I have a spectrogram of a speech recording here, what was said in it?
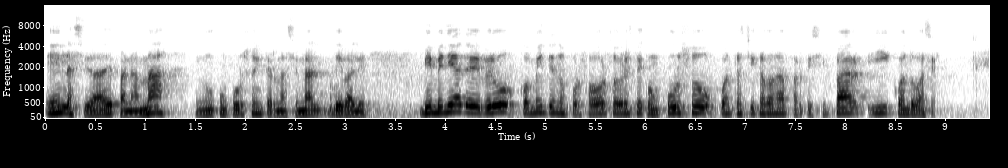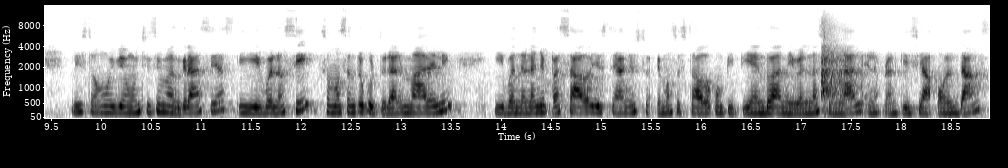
en la ciudad de Panamá en un concurso internacional de ballet. Bienvenida a TV Perú, coméntenos por favor sobre este concurso, cuántas chicas van a participar y cuándo va a ser. Listo, muy bien, muchísimas gracias. Y bueno, sí, somos Centro Cultural Madeline y bueno, el año pasado y este año hemos estado compitiendo a nivel nacional en la franquicia All Dance.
